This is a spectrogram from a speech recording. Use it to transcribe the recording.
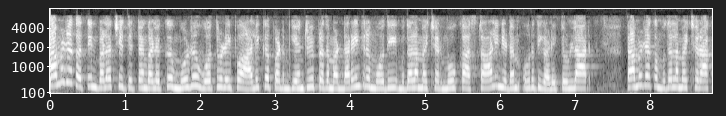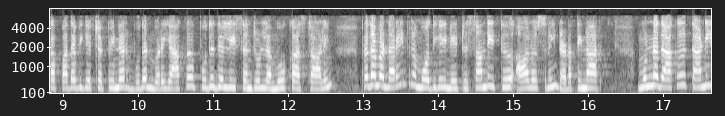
தமிழகத்தின் வளர்ச்சி திட்டங்களுக்கு முழு ஒத்துழைப்பு அளிக்கப்படும் என்று பிரதமர் நரேந்திர மோடி முதலமைச்சர் மு க ஸ்டாலினிடம் உறுதியளித்துள்ளார். தமிழக முதலமைச்சராக பதவியேற்ற பின்னர் முதன்முறையாக புதுதில்லி சென்றுள்ள மு க ஸ்டாலின் பிரதமர் நரேந்திர மோடியை நேற்று சந்தித்து ஆலோசனை நடத்தினார். முன்னதாக தனி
